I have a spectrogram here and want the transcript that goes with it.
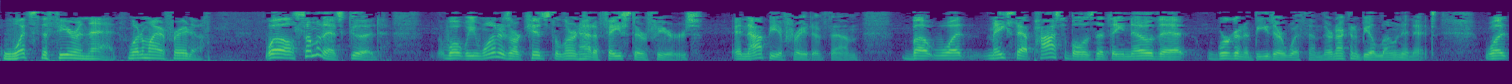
What's the fear in that? What am I afraid of? Well, some of that's good. What we want is our kids to learn how to face their fears and not be afraid of them. But what makes that possible is that they know that we're going to be there with them. They're not going to be alone in it. What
